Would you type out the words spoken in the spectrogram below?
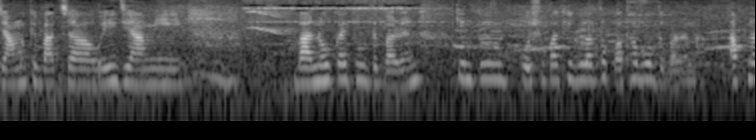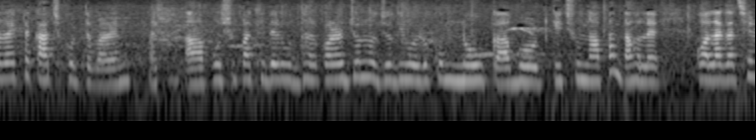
যে, আমাকে বাঁচাও, এই যে আমি বা নৌকায় তুলতে পারেন। কিন্তু পশু পাখিগুলো তো কথা বলতে পারে না। আপনারা একটা কাজ করতে পারেন। মানে পশু পাখিদের উদ্ধার করার জন্য যদি ওইরকম নৌকা, বোট কিছু না পান, তাহলে কলা গাছের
